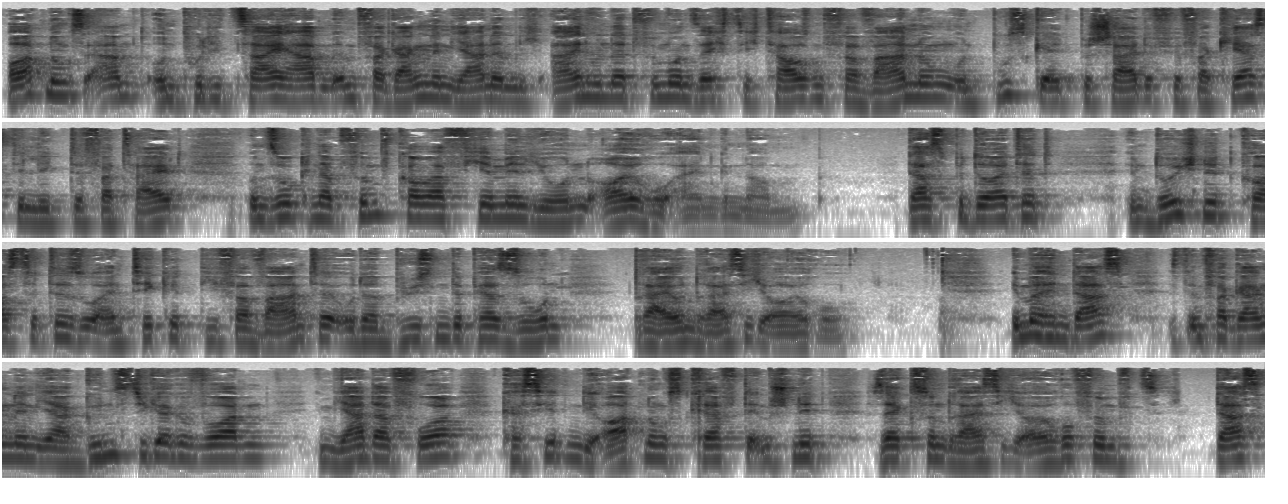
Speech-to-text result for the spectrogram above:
Ordnungsamt und Polizei haben im vergangenen Jahr nämlich 165.000 Verwarnungen und Bußgeldbescheide für Verkehrsdelikte verteilt und so knapp 5,4 Millionen Euro eingenommen. Das bedeutet, im Durchschnitt kostete so ein Ticket die verwarnte oder büßende Person 33 Euro. Immerhin das ist im vergangenen Jahr günstiger geworden. Im Jahr davor kassierten die Ordnungskräfte im Schnitt 36,50 Euro. Das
